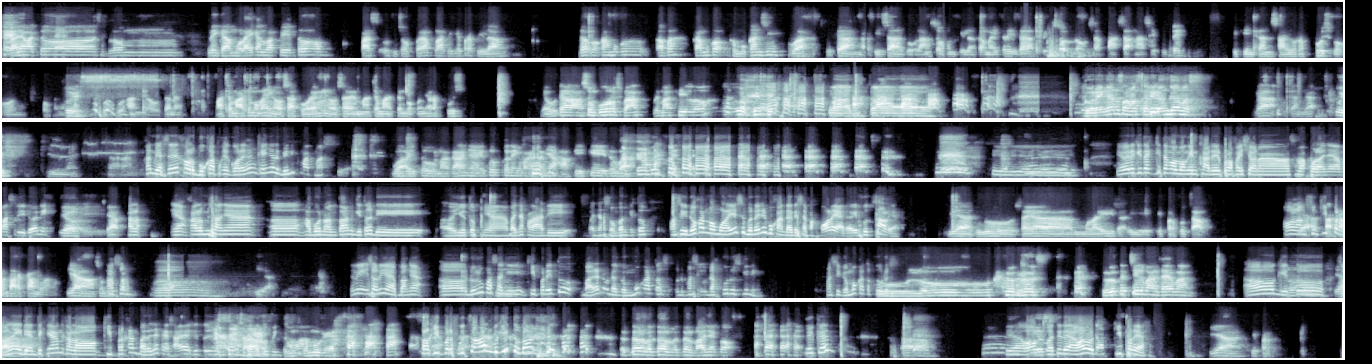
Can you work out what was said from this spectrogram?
soalnya waktu sebelum liga mulai kan waktu itu pas uji coba pelatih kiper bilang Dok, kok kamu kok apa? Kamu kok gemukan sih? Wah, sudah nggak bisa. Aku langsung bilang sama istri, udah besok nggak usah masak nasi putih, bikinkan sayur rebus pokoknya. Pokoknya buah-buahan nggak usah nih. Macam-macam pokoknya nggak usah goreng, nggak usah macam-macam, pokoknya rebus. Ya udah langsung kurus bang, 5 kilo. Mantap. Gorengan sama sekali enggak, Mas? Enggak, udah enggak. Wih, Iya, jarang. Kan biasanya kalau buka pakai gorengan kayaknya lebih nikmat, Mas. Wah itu makanya itu kenikmatannya hakiki itu bang. Iya iya iya iya. iya. Ya udah kita kita ngomongin karir profesional sepak bolanya Mas Rido nih. Yo. Ya kalau misalnya eh, Abo nonton gitu di eh, YouTube-nya banyak lah di banyak sumber gitu. Mas Rido kan memulainya sebenarnya bukan dari sepak bola ya, dari futsal ya. Iya dulu saya mulai dari kiper futsal. Oh langsung ya, kiper. Tarkam lah. Iya langsung. Langsung. Oh. Iya. Ini sorry ya Bang ya. Eh, dulu pas Hmm. lagi kiper itu badan udah gemuk atau masih udah kurus gini? Masih gemuk atau kurus? Dulu kurus. dulu kecil bang saya bang. Oh gitu. Oh, ya. Soalnya identiknya kan kalau kiper kan badannya kayak saya gitu. Kuping gemuk, gemuk ya. Kalau kiper futsal kan begitu bang, betul betul betul banyak kok. ya kan? Heeh. Ya, oh Terus? berarti dari awal udah kiper ya? Iya kiper.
